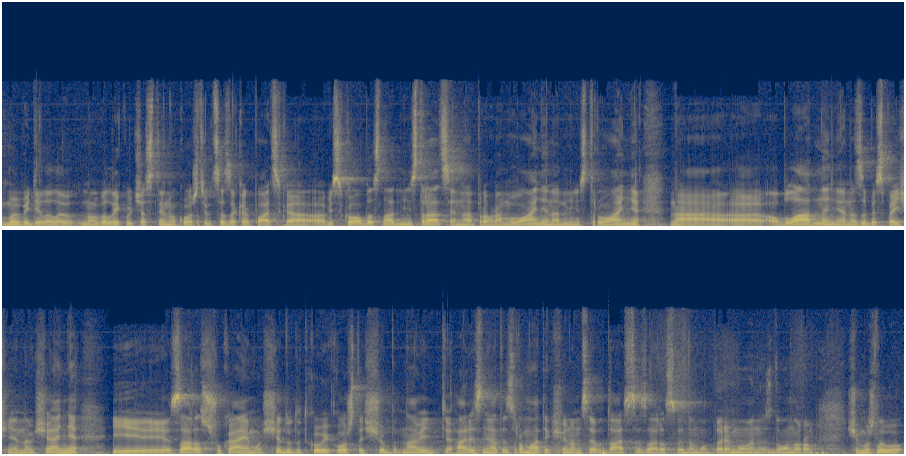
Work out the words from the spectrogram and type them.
ми виділили ну, велику частину коштів. Це Закарпатська е, військова обласна адміністрація на програмування, на адміністрування, на е, обладнання, на забезпечення навчання. І зараз шукаємо ще додаткові кошти, щоб навіть гарі зняти з громад, якщо нам це вдасться. Зараз ведемо перемовини з донором, що можливо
